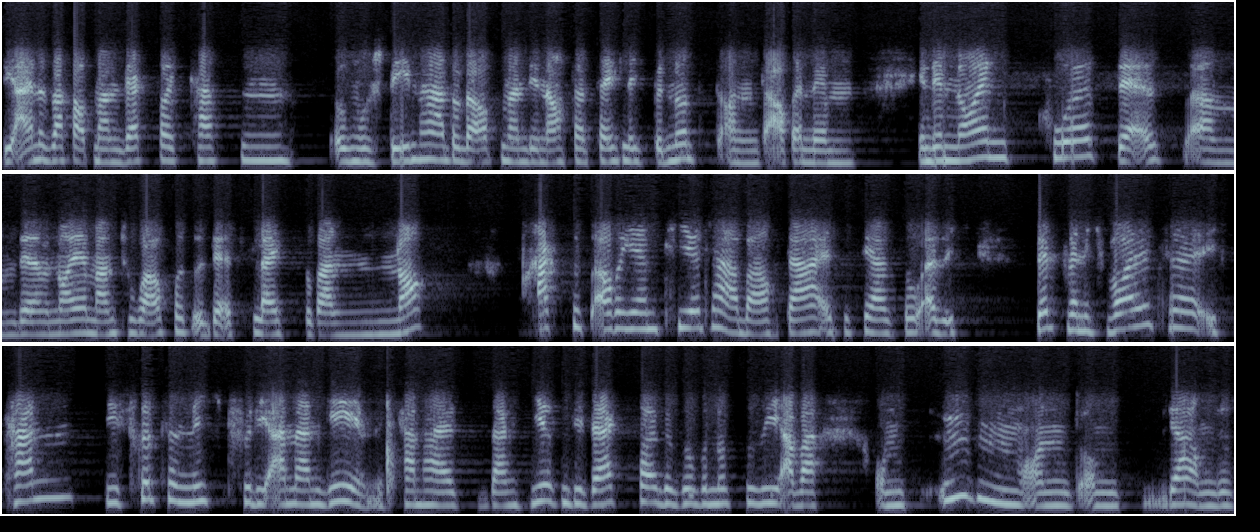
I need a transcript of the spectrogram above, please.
die eine Sache, ob man einen Werkzeugkasten irgendwo stehen hat oder ob man den auch tatsächlich benutzt und auch in dem in dem neuen Kurs, der ist, ähm, der neue Mantua-Kurs, der ist vielleicht sogar noch praxisorientierter, aber auch da ist es ja so, also ich, selbst wenn ich wollte, ich kann die Schritte nicht für die anderen gehen. Ich kann halt sagen, hier sind die Werkzeuge, so benutzt du sie, aber ums Üben und um ja um das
